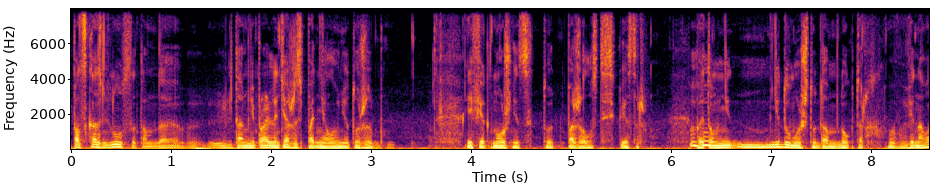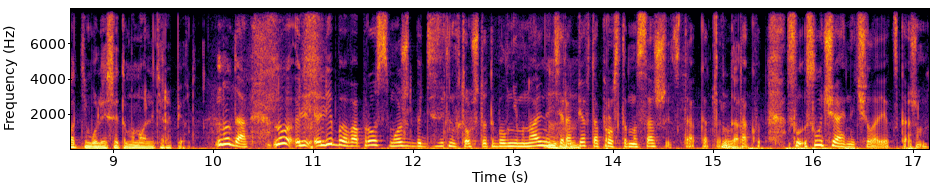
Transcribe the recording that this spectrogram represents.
подскользнулся там, да, или там неправильно тяжесть поднял, у него тоже эффект ножниц. То, пожалуйста, секвестр. Поэтому не, не думаю, что там доктор виноват, тем более, если это мануальный терапевт. Ну да. Ну, либо вопрос может быть действительно в том, что это был не мануальный угу. терапевт, а просто массажист, да, который да. вот так вот, случайный человек, скажем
